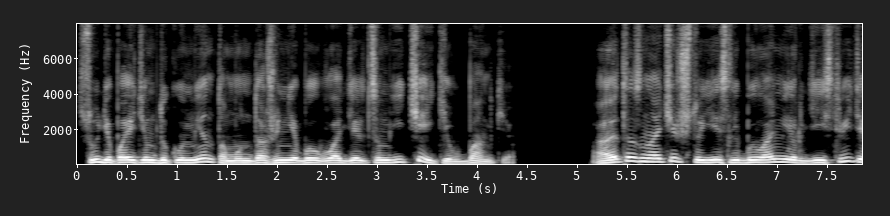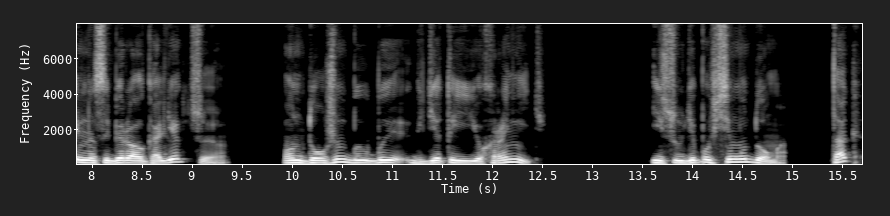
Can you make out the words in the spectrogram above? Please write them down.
Судя по этим документам, он даже не был владельцем ячейки в банке. А это значит, что если бы Ламир действительно собирал коллекцию, он должен был бы где-то ее хранить. И, судя по всему, дома. Так?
